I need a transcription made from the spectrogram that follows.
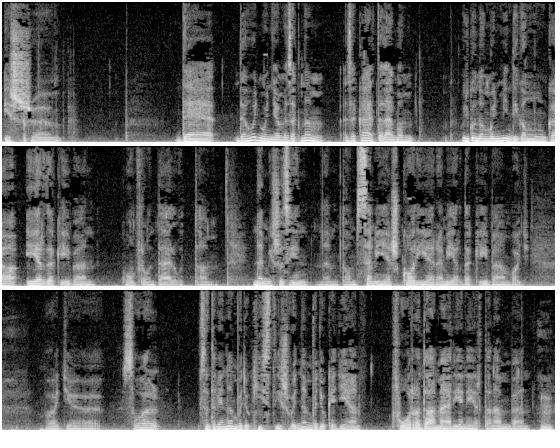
És uh, de, de hogy mondjam, ezek nem, ezek általában úgy gondolom, hogy mindig a munka érdekében konfrontálódtam. Nem is az én, nem tudom, személyes karrierem érdekében, vagy, vagy uh, szóval szerintem én nem vagyok hisztis, vagy nem vagyok egy ilyen forradalmár ilyen értelemben. Hmm.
